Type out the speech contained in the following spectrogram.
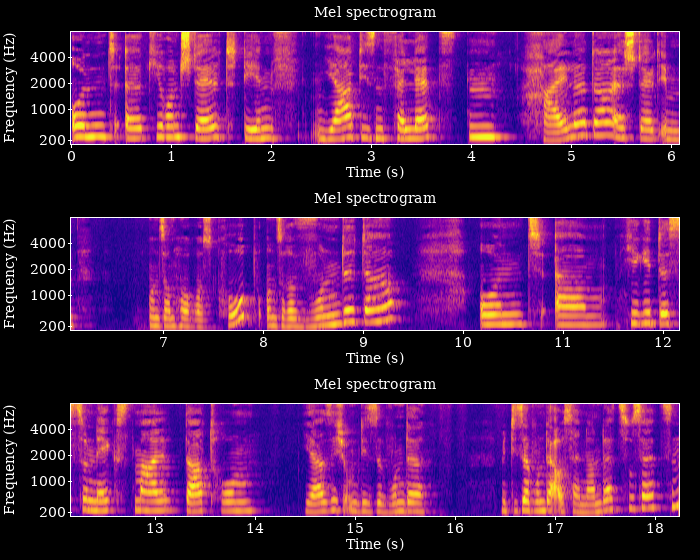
Und äh, Chiron stellt den, ja, diesen verletzten Heiler dar. Er stellt in unserem Horoskop unsere Wunde dar. Und ähm, hier geht es zunächst mal darum, ja, sich um diese Wunde, mit dieser Wunde auseinanderzusetzen.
